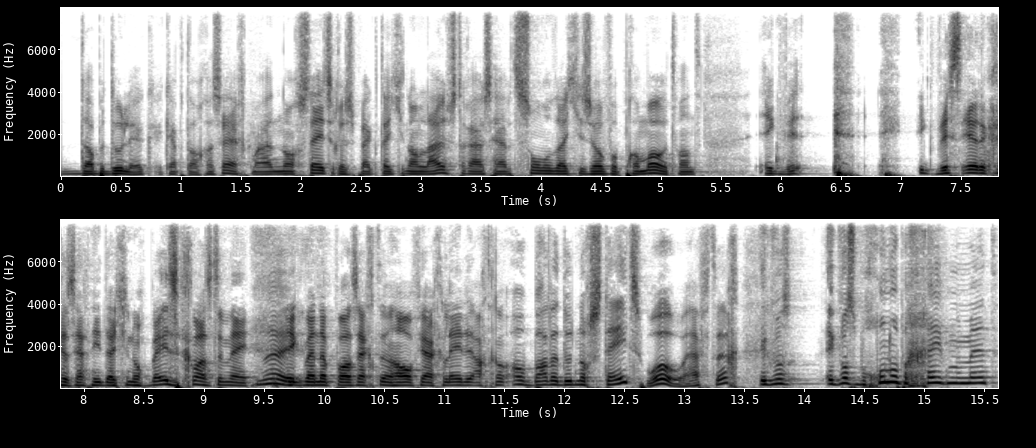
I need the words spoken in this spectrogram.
dat bedoel ik, ik heb het al gezegd, maar nog steeds respect dat je dan luisteraars hebt zonder dat je zoveel promoot. Want ik, ik wist eerlijk gezegd niet dat je nog bezig was ermee. nee, Ik ben er pas echt een half jaar geleden achter oh, Badden doet nog steeds? Wow, heftig. Ik was, ik was begonnen op een gegeven moment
